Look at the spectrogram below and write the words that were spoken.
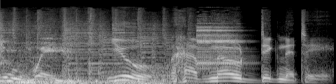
You win. You have no dignity.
